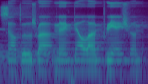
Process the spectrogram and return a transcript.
Sapusra Mangalam creation.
